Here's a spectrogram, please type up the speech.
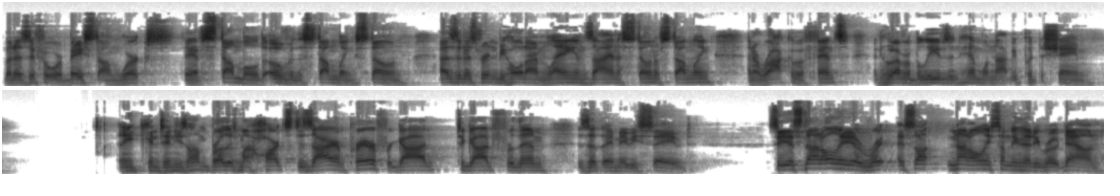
but as if it were based on works. They have stumbled over the stumbling stone. As it is written, Behold, I am laying in Zion a stone of stumbling and a rock of offense, and whoever believes in him will not be put to shame. And he continues on, brothers, my heart's desire and prayer for God, to God for them is that they may be saved. See, it's not only a, it's not, not only something that he wrote down.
